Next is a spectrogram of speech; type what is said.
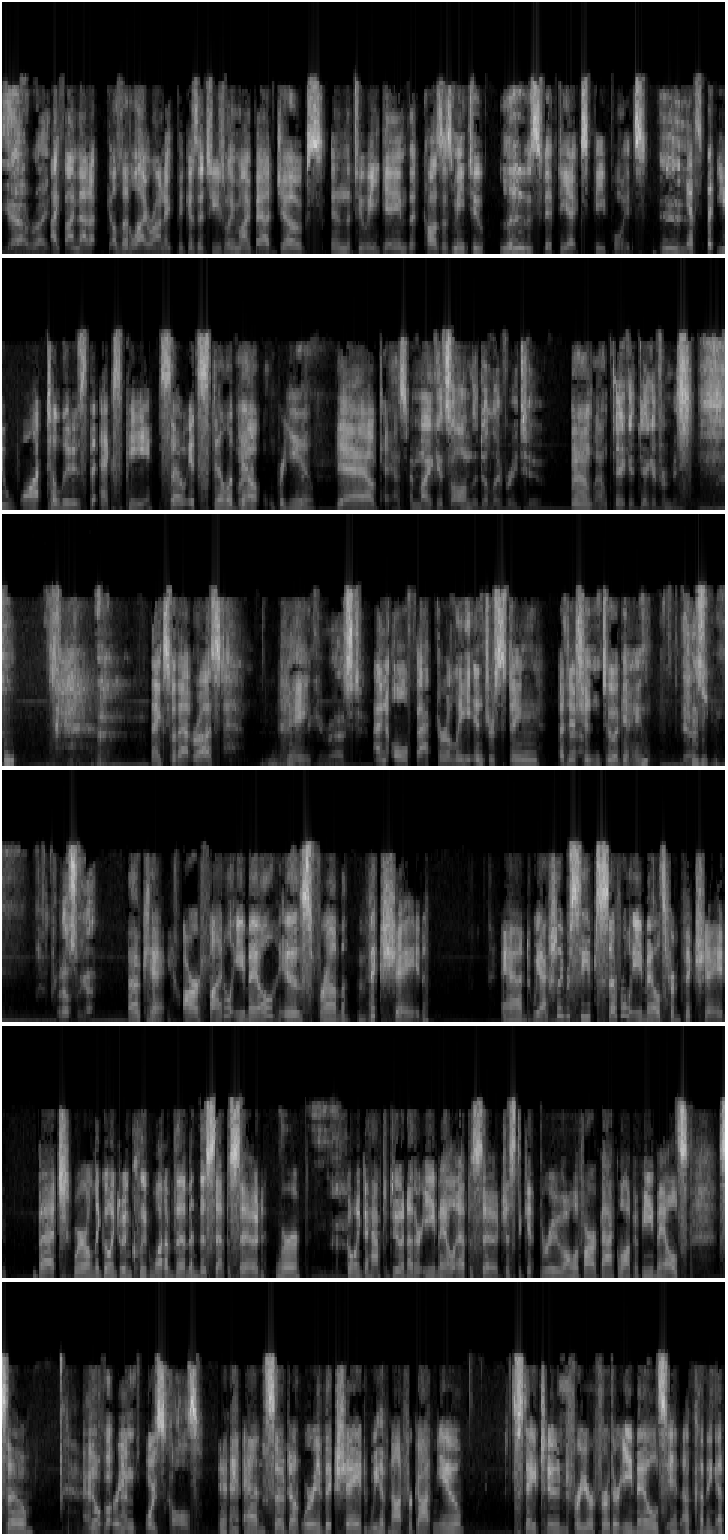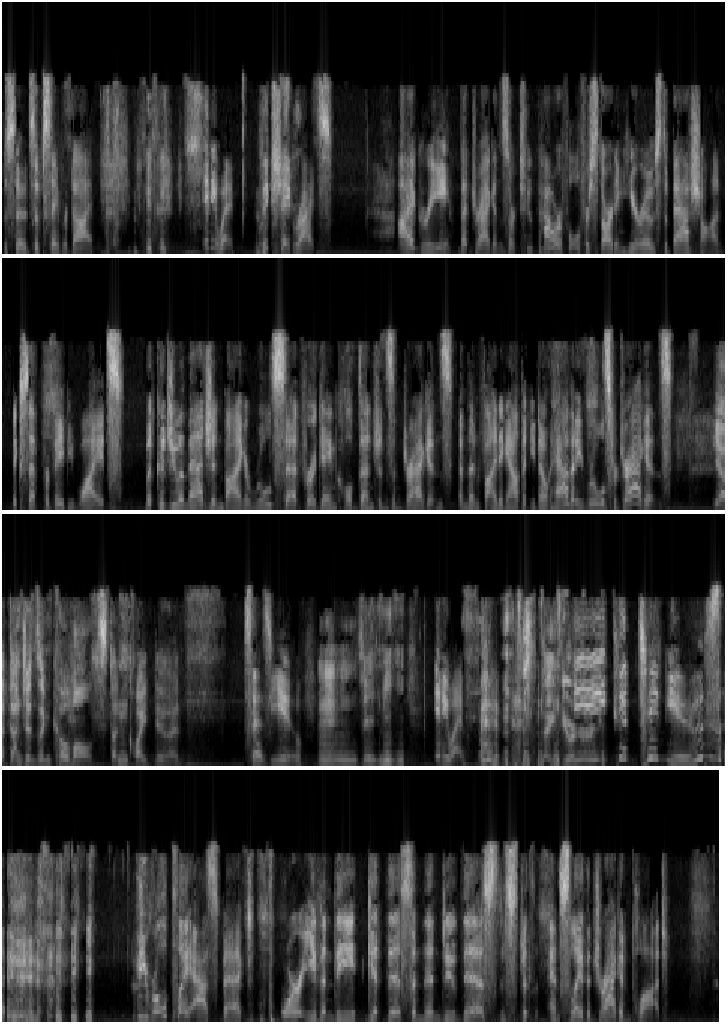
yeah, right. I find that a, a little ironic because it's usually my bad jokes in the 2E game that causes me to lose 50 XP points. Ooh. Yes, but you want to lose the XP, so it's still a Well- for you. Yeah, okay. I s- And Mike, it's all in the delivery too. well, well. Take it, take it from me. Thanks for that, Rust. A, Thank you, an olfactorily interesting addition to a game. Yes. what else we got? Okay, our final email is from Vic Shade. And we actually received several emails from Vic Shade, but we're only going to include one of them in this episode. We're going to have to do another email episode just to get through all of our backlog of emails. So, And, Don't vo- worry. and voice calls. and so don't worry, Vic Shade, we have not forgotten you. Stay tuned for your further emails in upcoming episodes of Save or Die. anyway, Vic Shade writes, I agree that dragons are too powerful for starting heroes to bash on, except for baby whites. But could you imagine buying a rules set for a game called Dungeons and Dragons and then finding out that you don't have any rules for dragons? Yeah, Dungeons and Kobolds doesn't quite do it. Says you. Mm, gee, me. Anyway. Thank you, he continues the role play aspect, or even the get this and then do this and slay the dragon plot.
